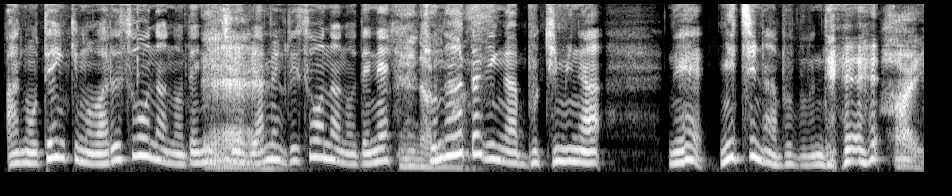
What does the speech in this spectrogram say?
あの天気も悪そうなので日曜日雨降りそうなのでね、えー、そのあたりが不気味なね未知な部分ではい、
